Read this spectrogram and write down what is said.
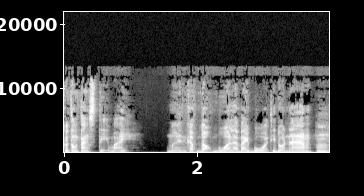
ก็ต้องตั้งสติไว้ เหมือนกับดอกบัวและใบบัวที่โดนน้ำอืม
